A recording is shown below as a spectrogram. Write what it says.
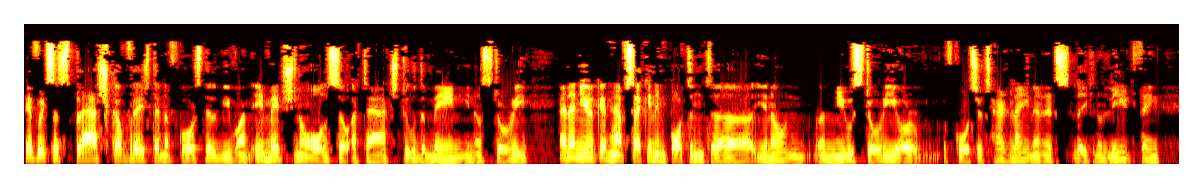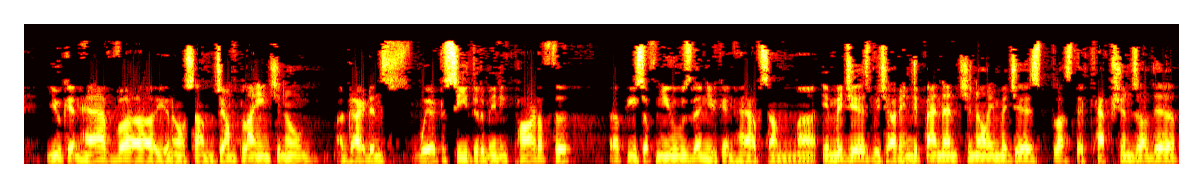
If it's a splash coverage, then of course there'll be one image, you know, also attached to the main, you know, story. And then you can have second important, uh, you know, news story or, of course, its headline and its, like, you know, lead thing. You can have, uh, you know, some jump lines, you know, a guidance where to see the remaining part of the uh, piece of news. Then you can have some images which are independent, you know, images, plus their captions are there.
